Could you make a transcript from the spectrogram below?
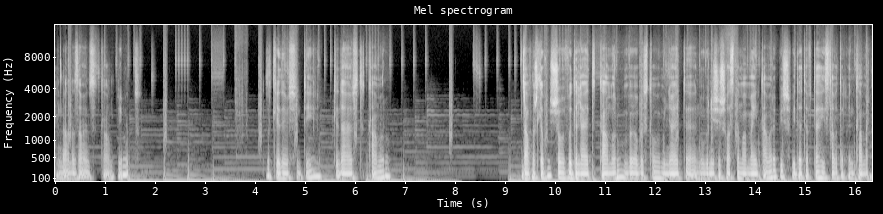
Да, називаємо це там pivot. Закидаємо сюди, кидаємо сюди камеру. Да, важливо, що ви видаляєте камеру, ви обов'язково міняєте, ну, верніше, що у вас немає мейн камери більше, ви йдете в тег і ставите мейн камера.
